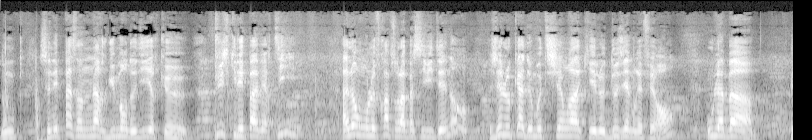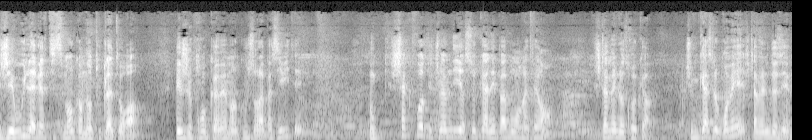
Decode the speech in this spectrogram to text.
Donc ce n'est pas un argument de dire que puisqu'il n'est pas averti, alors on le frappe sur la passivité. Non, j'ai le cas de Motishemra qui est le deuxième référent, où là-bas j'ai oui l'avertissement comme dans toute la Torah, et je prends quand même un coup sur la passivité. Donc chaque fois que tu vas me dire ce cas n'est pas bon en référent, je t'amène l'autre cas. Tu me casses le premier, je t'amène le deuxième.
